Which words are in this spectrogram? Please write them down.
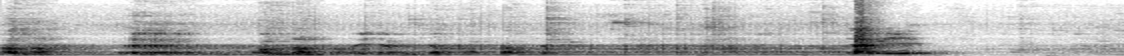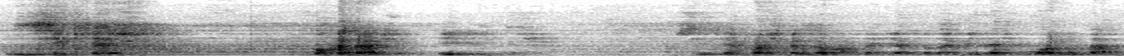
Allah e, ondan dolayı da mükafatlandır. Tabi zikir bu kadarcık değildir. Zikir başka zamanda yapılabilir. Onu da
